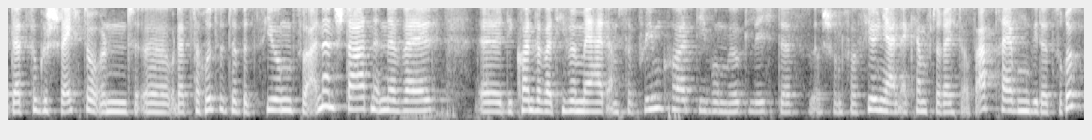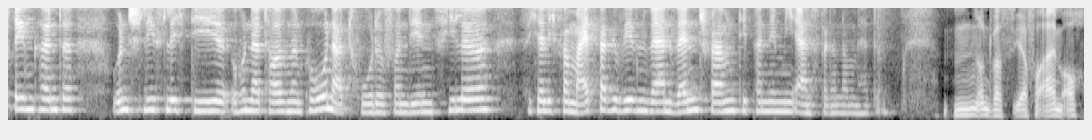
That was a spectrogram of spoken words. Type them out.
Dazu geschwächte und äh, oder zerrüttete Beziehungen zu anderen Staaten Staaten in der Welt, äh, die konservative Mehrheit am Supreme Court, die womöglich das schon vor vielen Jahren erkämpfte Recht auf Abtreibung wieder zurückdrehen könnte und schließlich die Hunderttausenden Corona-Tode, von denen viele sicherlich vermeidbar gewesen wären, wenn Trump die Pandemie ernster genommen hätte. Hm, und was ja vor allem auch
